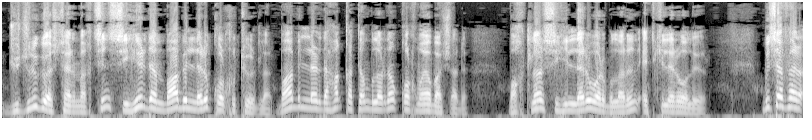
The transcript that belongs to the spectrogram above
güçlü göstermek için sihirden Babilleri korkutuyordular. Babiller de hakikaten bunlardan korkmaya başladı. Baktılar sihirleri var bunların etkileri oluyor. Bu sefer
